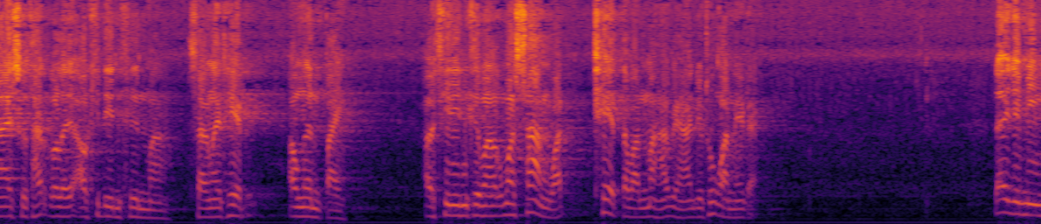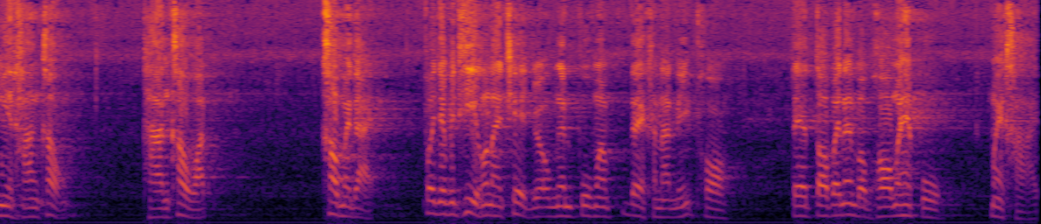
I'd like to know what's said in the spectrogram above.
นายสุทัศน์ก็เลยเอาที่ดินคืนมาสั่งนายเทศเอาเงินไป เอาที่ดินคืนมาก็มาสร้างวัด เชษตะวันมหาวิหารอยู่ทุกวันนี้แหละแล้วจะมีมีทางเข้า ทางเข้าวัด เข้าไม่ได้ เพราะจะเป็นที่ของนายเชษอยู่เอาเงินปูมาได้ขนาดนี้พอ แต่ต่อไปนั้นบอกพอไม่ให้ปูไม่ขาย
